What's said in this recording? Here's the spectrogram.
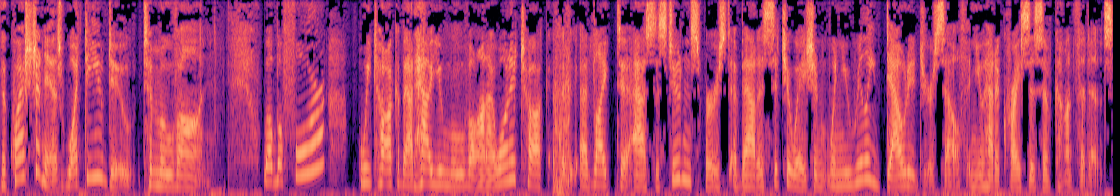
The question is, what do you do to move on? Well, before we talk about how you move on, I want to talk, I'd like to ask the students first about a situation when you really doubted yourself and you had a crisis of confidence.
